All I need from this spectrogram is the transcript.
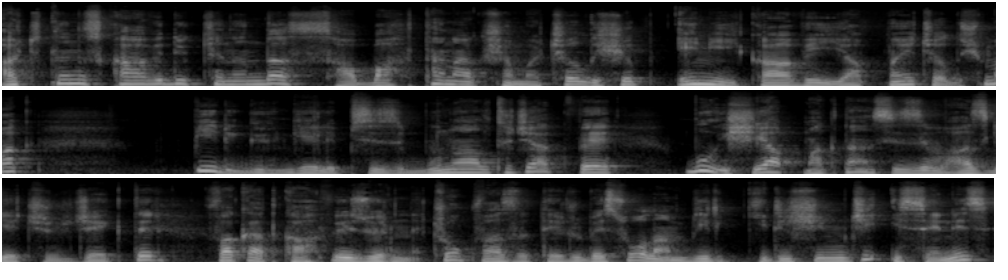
Açtığınız kahve dükkanında sabahtan akşama çalışıp en iyi kahveyi yapmaya çalışmak bir gün gelip sizi bunaltacak ve bu işi yapmaktan sizi vazgeçirecektir. Fakat kahve üzerine çok fazla tecrübesi olan bir girişimci iseniz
